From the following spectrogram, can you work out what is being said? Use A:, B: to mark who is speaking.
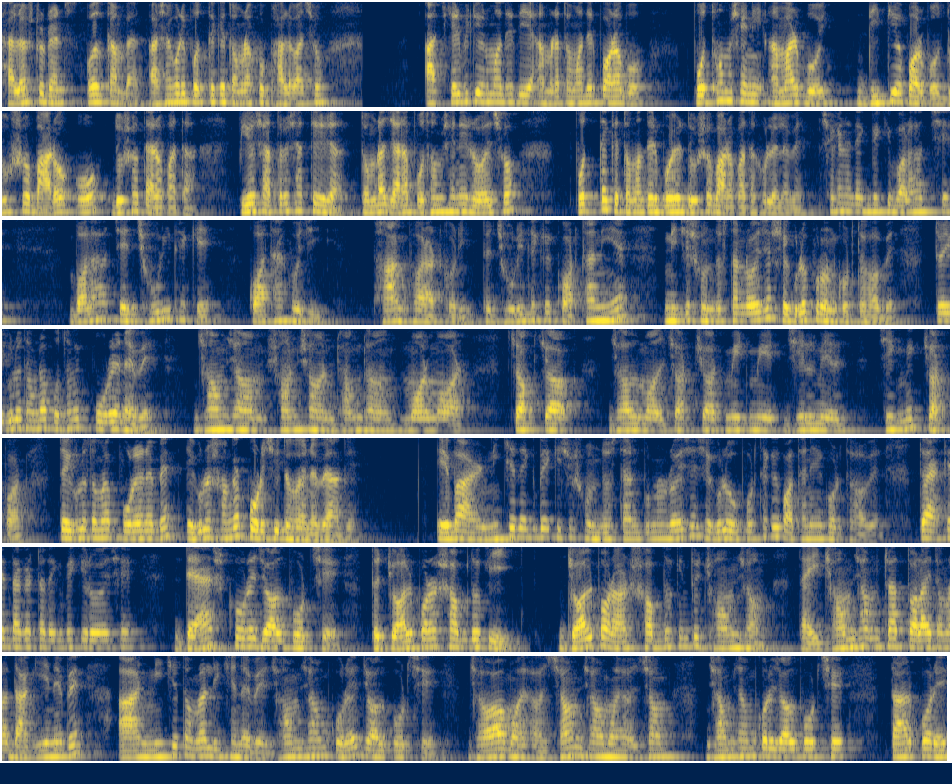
A: Hello students welcome back আশা করি প্রত্যেকে তোমরা খুব ভালো আছো। আজকের ভিডিওর মধ্যে দিয়ে আমরা তোমাদের পড়াবো প্রথম শ্রেণি আমার বই, দ্বিতীয় পর্ব দুশো বারো ও দুশো তেরো পাতা। প্রিয় ছাত্রছাত্রীরা, তোমরা যারা প্রথম শ্রেণির রয়েছো, প্রত্যেকে তোমাদের বইয়ের দুশো বারো পাতা খুলে নেবে। সেখানে দেখবে কি বলা হচ্ছে? বলা হচ্ছে ঝুড়ি থেকে কথা খুঁজি। ফাঁক ভরাট করি। তো ঝুড়ি থেকে কথা নিয়ে নিচে শূন্যস্থান রয়েছে, সেগুলো পূরণ করতে হবে। তো এইগুলো তোমরা প্রথমে পড়ে নেবে। ঝমঝম, শনশন ঢং ঢং মরমর, চকচক, ঝলমল, চটচট, মিটমিট, ঝিলমিল, ঝিকমিক, চটপট। তো এগুলো তোমরা পড়ে নেবে। এগুলোর সঙ্গে পরিচিত হয়ে নেবে আগে। এবার নিচে দেখবে কিছু শূন্যস্থান পূর্ণ রয়েছে, সেগুলো উপর থেকে কথা নিয়ে করতে হবে। তো একের দাগেরটা দেখবে কি রয়েছে? ড্যাশ করে জল পড়ছে। তো জল পড়ার শব্দ কি? জল পড়ার শব্দ কিন্তু ঝমঝম। তাই ঝমঝমটার তলায় তোমরা দাগিয়ে নেবে আর নিচে তোমরা লিখে নেবে, ঝমঝম করে জল পড়ছে। ঝময় হস ঝম ঝময় হস ঝম, ঝমঝম করে জল পড়ছে। তারপরে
